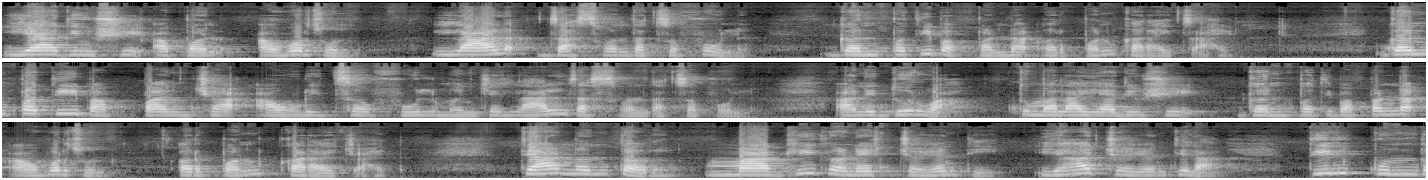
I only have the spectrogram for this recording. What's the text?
या दिवशी आपण आवर्जून लाल जास्वंदाचं फूल गणपती बाप्पांना अर्पण करायचं आहे. गणपती बाप्पांच्या आवडीचं फूल म्हणजे लाल जास्वंदाचं फूल. आणि दुर्वा तुम्हाला या दिवशी गणपती बाप्पांना आवर्जून अर्पण करायचे आहेत. त्यानंतर माघी गणेश जयंती ह्या जयंतीला तिलकुंद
